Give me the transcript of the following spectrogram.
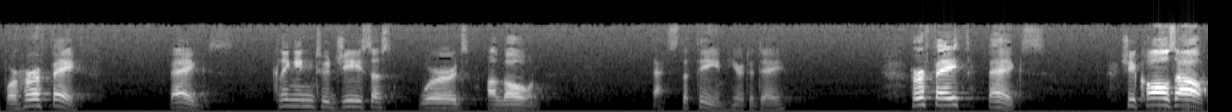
For her faith begs clinging to Jesus' words alone. That's the theme here today. Her faith begs. She calls out,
